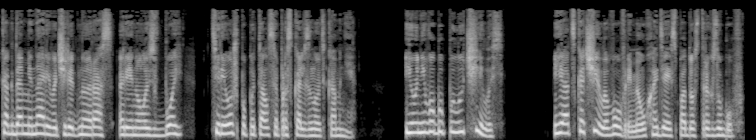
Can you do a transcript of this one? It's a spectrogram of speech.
Когда Минари в очередной раз ринулась в бой, Тереош попытался проскользнуть ко мне. И у него бы получилось. Я отскочила вовремя, уходя из-под острых зубов.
